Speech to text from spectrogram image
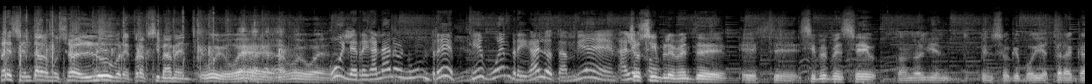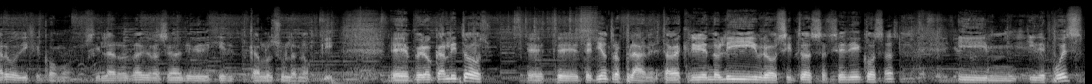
presentado en el Museo del Louvre próximamente. Muy bueno, muy bueno. Uy, le regalaron un rep, qué buen regalo también. Alejo. Yo simplemente, este, siempre pensé, cuando alguien pensó que podía estar a cargo, dije cómo, si la Radio Nacional tiene que dirigir Carlos Ulanowski. Eh, pero Carlitos este, tenía otros planes, estaba escribiendo libros y toda esa serie de cosas, y, y después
